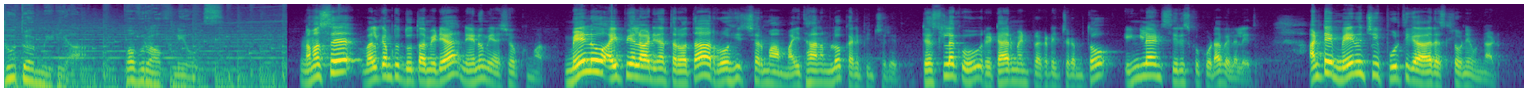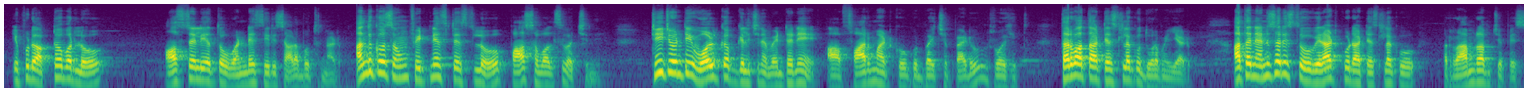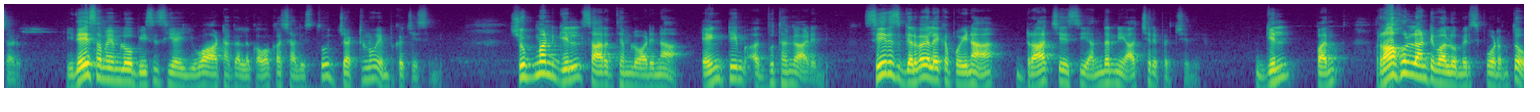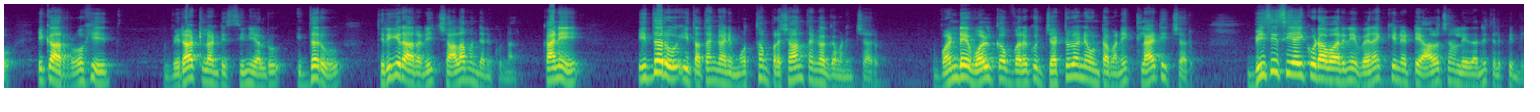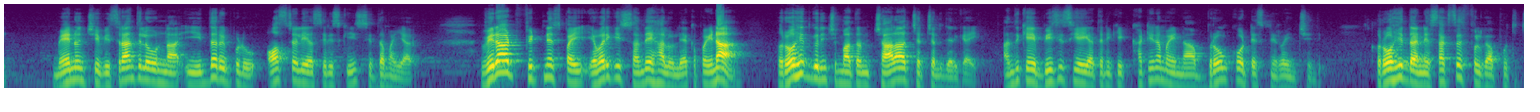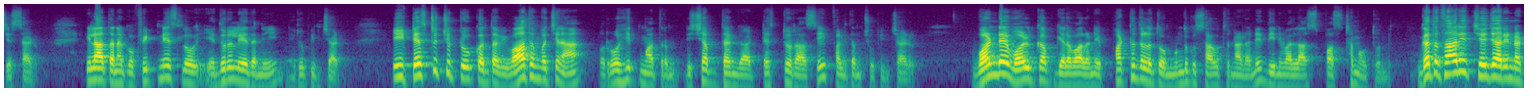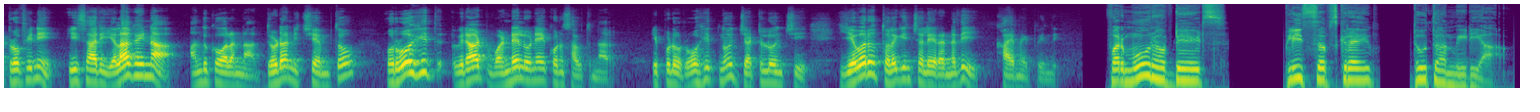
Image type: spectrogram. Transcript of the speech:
Dootha media power of news. నమస్తే welcome to Dootha media. నేను మీ అశోక్ కుమార్. మేలో ఐపీఎల్ ఆడిన తర్వాత రోహిత్ శర్మ మైదానంలో కనిపించలేదు. టెస్టులకు రిటైర్మెంట్ ప్రకటించడంతో ఇంగ్లాండ్ సిరీస్కు కూడా వెళ్ళలేదు. అంటే మే నుంచి పూర్తిగా రెస్ట్లోనే ఉన్నాడు. ఇప్పుడు అక్టోబర్లో ఆస్ట్రేలియాతో వన్డే సిరీస్ ఆడబోతున్నాడు. అందుకోసం ఫిట్నెస్ టెస్ట్లో పాస్ అవ్వాల్సి వచ్చింది. టీ ట్వంటీ వరల్డ్ కప్ గెలిచిన వెంటనే ఆ ఫార్మాట్కు గుడ్ బై చెప్పాడు రోహిత్. తర్వాత టెస్టులకు దూరమయ్యాడు. అతన్ని అనుసరిస్తూ విరాట్ కూడా టెస్టులకు రామ్ రామ్ చెప్పేశాడు. ఇదే సమయంలో బీసీసీఐ యువ ఆటగాళ్ళకు అవకాశాలు ఇస్తూ జట్టును ఎంపిక చేసింది. శుభ్మన్ గిల్ సారథ్యంలో ఆడిన యంగ్ టీం అద్భుతంగా ఆడింది. సిరీస్ గెలవలేకపోయినా డ్రా చేసి అందరినీ ఆశ్చర్యపరిచింది. గిల్ పంత్ రాహుల్ లాంటి వాళ్ళు మెరిసిపోవడంతో ఇక రోహిత్ విరాట్ లాంటి సీనియర్లు ఇద్దరు తిరిగి రారని చాలామంది అనుకున్నారు. కానీ ఇద్దరు ఈ తతంగాన్ని మొత్తం ప్రశాంతంగా గమనించారు. వన్డే వరల్డ్ కప్ వరకు జట్టులోనే ఉంటామని క్లాట్ ఇచ్చారు. బీసీసీఐ కూడా వారిని వెనక్కి నెట్టే ఆలోచన లేదని తెలిపింది. మే నుంచి విశ్రాంతిలో ఉన్న ఈ ఇద్దరు ఇప్పుడు ఆస్ట్రేలియా సిరీస్కి సిద్ధమయ్యారు. విరాట్ ఫిట్నెస్పై ఎవరికీ సందేహాలు లేకపోయినా రోహిత్ గురించి మాత్రం చాలా చర్చలు జరిగాయి. అందుకే బీసీసీఐ అతనికి కఠినమైన బ్రోంకో టెస్ట్ నిర్వహించింది. రోహిత్ దాన్ని సక్సెస్ఫుల్గా పూర్తి చేశాడు. ఇలా తనకు ఫిట్నెస్లో ఎదురు లేదని నిరూపించాడు. ఈ టెస్టు చుట్టూ కొంత వివాదం వచ్చినా రోహిత్ మాత్రం నిశ్శబ్దంగా టెస్టు రాసి ఫలితం చూపించాడు. వన్డే వరల్డ్ కప్ గెలవాలనే పట్టుదలతో ముందుకు సాగుతున్నాడని దీనివల్ల స్పష్టమవుతుంది. గతసారి చేజారిన ట్రోఫీని ఈసారి ఎలాగైనా అందుకోవాలన్న దృఢ నిశ్చయంతో రోహిత్ విరాట్ వన్డేలోనే కొనసాగుతున్నారు. ఇప్పుడు రోహిత్ను జట్టులోంచి ఎవరు తొలగించలేరన్నది ఖాయమైపోయింది. For more updates please subscribe Dootha media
